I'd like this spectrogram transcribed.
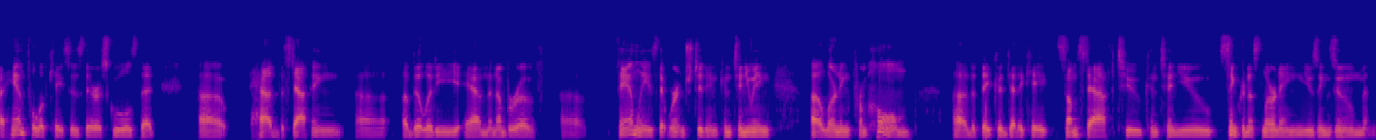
a, handful of cases, there are schools that uh, had the staffing uh, ability and the number of uh, families that were interested in continuing uh, learning from home uh, that they could dedicate some staff to continue synchronous learning using Zoom and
